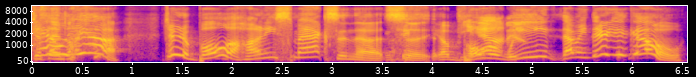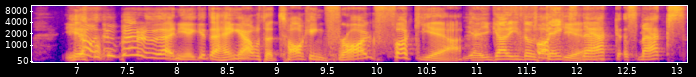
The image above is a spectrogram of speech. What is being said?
Just Hell and, yeah. Dude, a bowl of honey smacks and the, so- a bowl Yeah, of weed. I mean, there you go. You Yeah. don't do better than that. And you get to hang out with a talking frog. Fuck yeah. yeah, you got to eat those Fuck dank yeah. snack uh, smacks,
